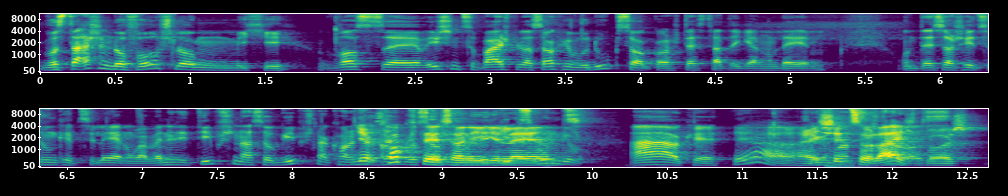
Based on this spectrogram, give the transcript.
Was da schon da vorschlagen, Michi? Was äh, ist denn zum Beispiel eine Sache, wo du gesagt hast, das hätte ich gerne lernen? Und das hast du jetzt umgekehrt zu lernen, weil wenn du die Tipps schon so gibst, dann kann ich Ja, dir selber Cocktails habe ich gelernt. Ah, okay. Ja, Hell ist nicht so leicht, das. weißt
